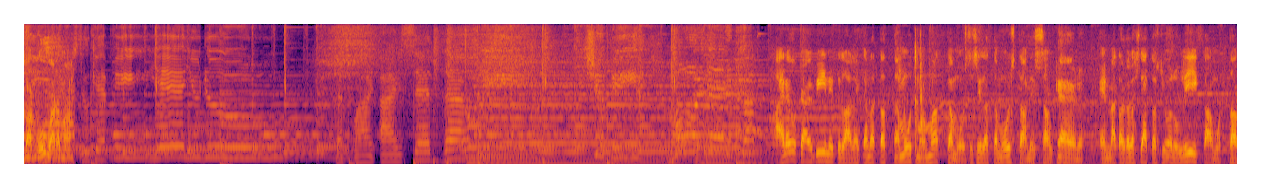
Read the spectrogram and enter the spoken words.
Takuu varmaan. That's why I said that we should be more than a couple. Aina kun käy viinitilalla, niin kannattaa ottaa muutama matkamuisto sillä, että muistaa missä on käynyt. En mä tarkoita sitä, että olisi juonut liikaa, mutta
